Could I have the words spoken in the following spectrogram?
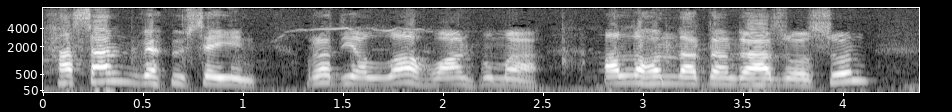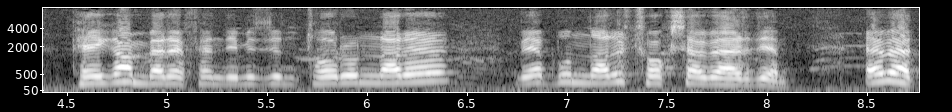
Hasan ve Hüseyin radıyallahu anhuma Allah onlardan razı olsun. Peygamber Efendimizin torunları ve bunları çok severdi. Evet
